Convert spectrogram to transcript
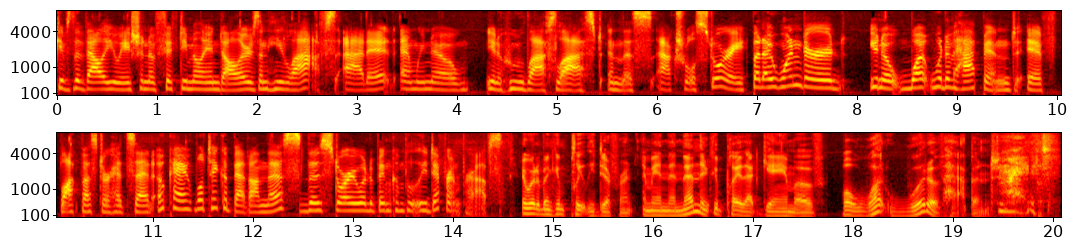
gives the valuation of $50 million and he laughs at it. And we know, you know, who laughs last in this actual story. But I wondered you know, what would have happened if Blockbuster had said, okay, we'll take a bet on this? The story would have been completely different, perhaps. It would have been completely different. I mean, and then they could play that game of, well, what would have happened? Right.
